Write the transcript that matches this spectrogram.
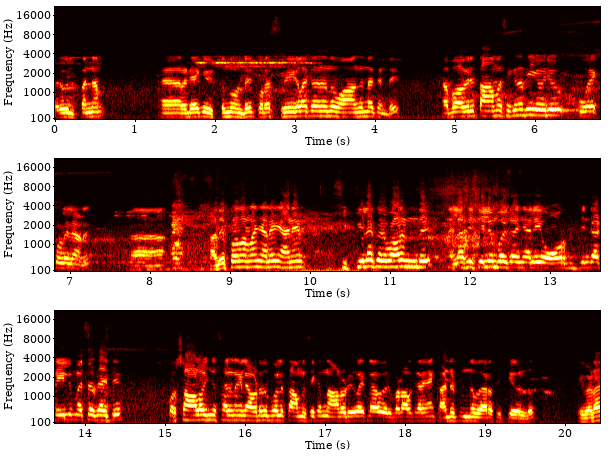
ഒരു ഉൽപ്പന്നം റെഡിയാക്കി വിൽക്കുന്നുണ്ട്. കുറേ സ്ത്രീകളൊക്കെ നിന്ന് വാങ്ങുന്നൊക്കെ ഉണ്ട്. അപ്പോൾ അവർ താമസിക്കുന്നത് ഈ ഒരു കൂരക്കുള്ളിലാണ് അതിപ്പോൾ എന്ന് പറഞ്ഞു കഴിഞ്ഞാൽ ഞാൻ സിറ്റിയിലൊക്കെ ഒരുപാടുണ്ട്. എല്ലാ സിറ്റിയിലും പോയി കഴിഞ്ഞാൽ ഈ ഓർബിജിന്റെ അടിയിലും മറ്റൊക്കെ ആയിട്ട് കുറച്ച് ആളൊഴിഞ്ഞ സ്ഥലമാണെങ്കിൽ അവിടെ ഇതുപോലെ താമസിക്കുന്ന നാടോടികളായിട്ടുള്ള ഒരുപാട് ആൾക്കാരെ ഞാൻ കണ്ടിട്ടുണ്ട് വേറെ സിറ്റികളിലും. ഇവിടെ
